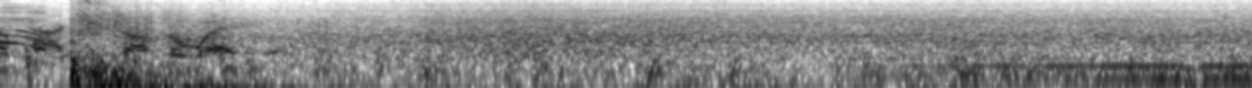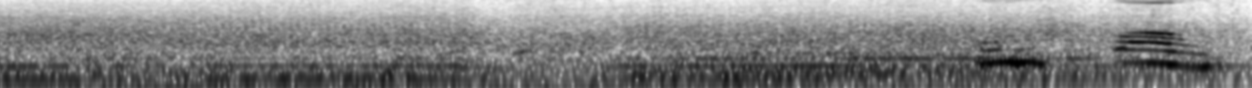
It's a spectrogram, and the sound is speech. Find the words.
Care package on the way. Wow. UAV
